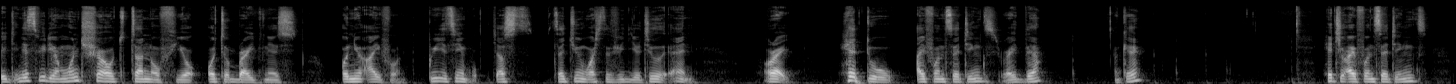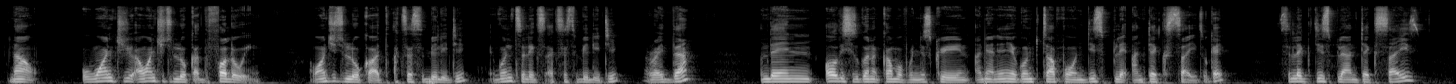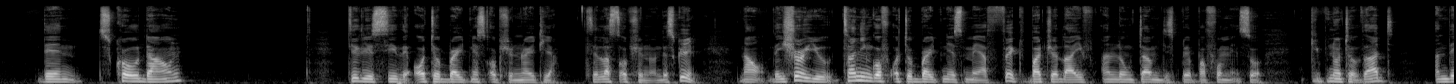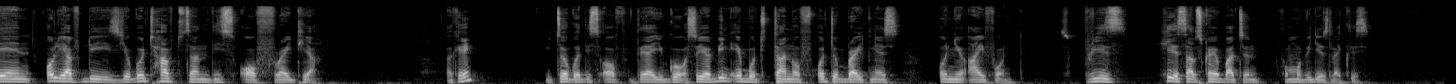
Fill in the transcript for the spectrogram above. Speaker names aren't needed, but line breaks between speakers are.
In this video, I'm going to show how to turn off your auto brightness on your iPhone. Pretty simple. Just stay tuned, watch the video till the end. Alright, head to iPhone settings right there. Okay. Head to iPhone settings. Now, I want you I want you to look at the following. I want you to look at accessibility. You're going to select accessibility right there. And then all this is going to come up on your screen. And then you're going to tap on display and text size. Okay. Select display and text size then scroll down till you see the auto brightness option right here. It's the last option on the screen. Now they show you turning off auto brightness may affect battery life and long-term display performance. So keep note of that. And then all you have to do is you're going to have to turn this off right here. Okay? You toggle this off. There you go. So you're being able to turn off auto brightness on your iphone. So please hit the subscribe button for more videos like this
